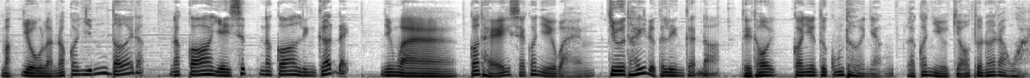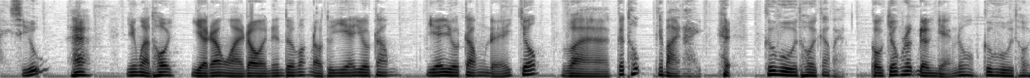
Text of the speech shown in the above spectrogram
Mặc dù là nó có dính tới đó nó có dây xích nó có liên kết đấy nhưng mà có thể sẽ có nhiều bạn chưa thấy được cái liên kết đó. Thì thôi coi như tôi cũng thừa nhận là có nhiều chỗ tôi nói ra ngoài xíu ha. Nhưng mà thôi giờ ra ngoài rồi nên tôi bắt đầu tôi ve vô trong ve vô trong để chốt và kết thúc cái bài này. Cứ vui thôi các bạn. Câu chốt rất đơn giản đúng không? Cứ vui thôi.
